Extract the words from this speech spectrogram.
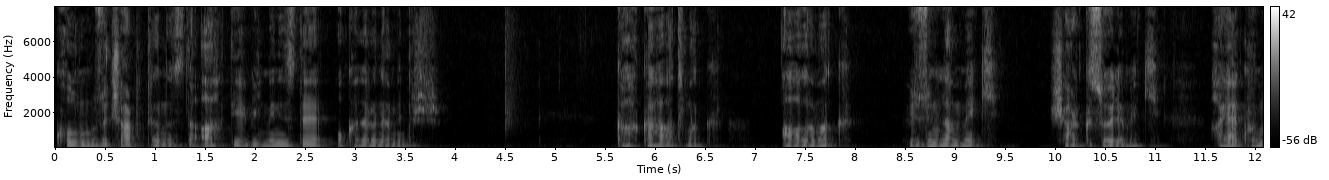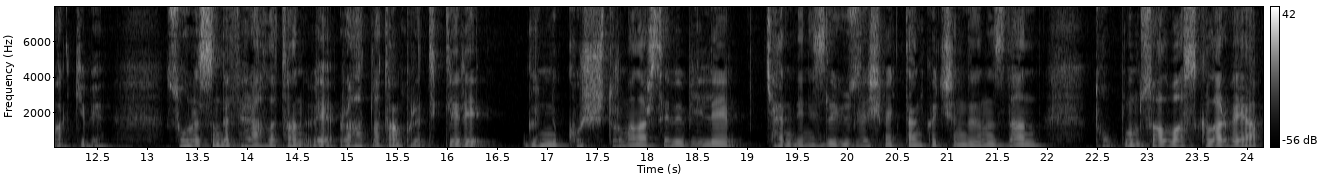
kolunuzu çarptığınızda ah diyebilmeniz de o kadar önemlidir. Kahkaha atmak, ağlamak, hüzünlenmek, şarkı söylemek, hayal kurmak gibi sonrasında ferahlatan ve rahatlatan pratikleri günlük koşuşturmalar sebebiyle kendinizle yüzleşmekten kaçındığınızdan, toplumsal baskılar veya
